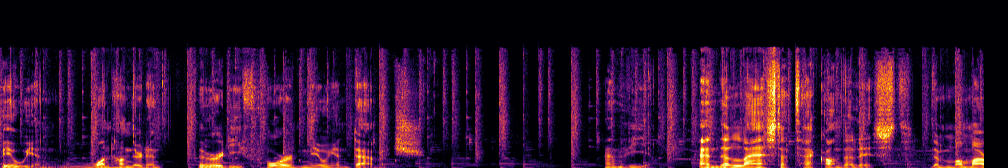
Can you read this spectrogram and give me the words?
billion 134 million damage. And the and the last attack on the list, the Mama.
